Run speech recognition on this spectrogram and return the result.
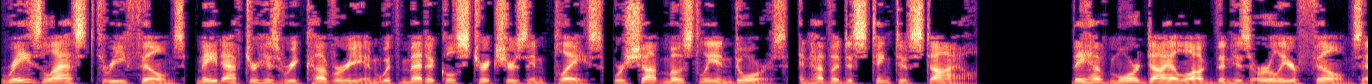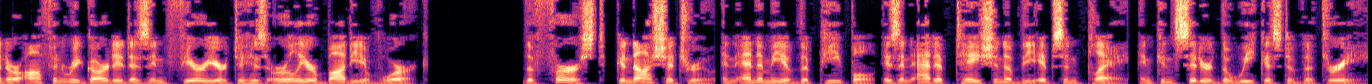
Ray's last three films, made after his recovery and with medical strictures in place, were shot mostly indoors, and have a distinctive style. They have more dialogue than his earlier films and are often regarded as inferior to his earlier body of work. The first, Ganashatru An Enemy of the People is an adaptation of the Ibsen play, and considered the weakest of the three.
